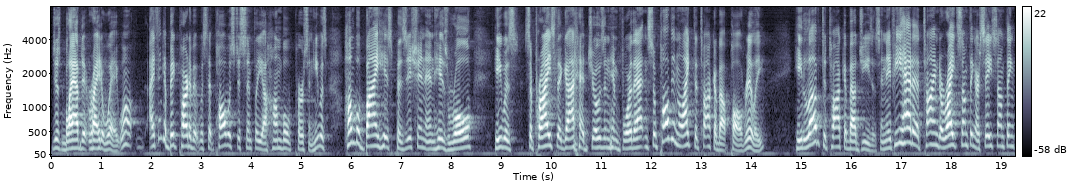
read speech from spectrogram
just blabbed it right away? Well, I think a big part of it was that Paul was just simply a humble person. He was humbled by his position and his role. He was surprised that God had chosen him for that. And so Paul didn't like to talk about Paul, really. He loved to talk about Jesus. And if he had a time to write something or say something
